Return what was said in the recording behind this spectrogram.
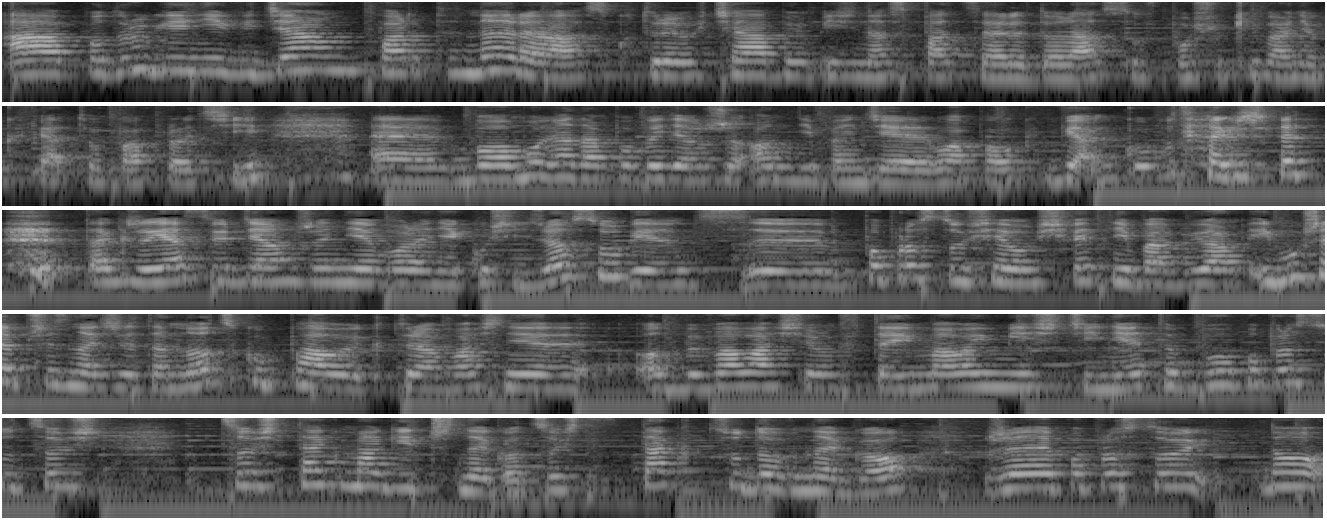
a po drugie nie widziałam partnera, z którym chciałabym iść na spacer do lasu w poszukiwaniu kwiatu paproci, e, bo mój Adam powiedział, że on nie będzie łapał wianków, także, także ja stwierdziłam, że nie wolę nie kusić więc y, po prostu się świetnie bawiłam i muszę przyznać, że ta noc kupały, która właśnie odbywała się w tej małej mieścinie, to było po prostu coś, coś tak magicznego, coś tak cudownego, że po prostu, no,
